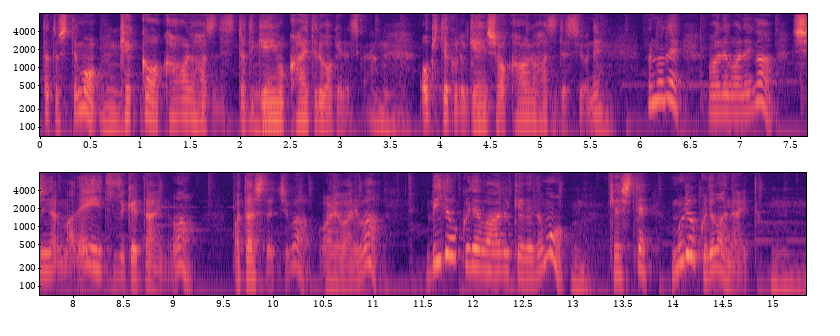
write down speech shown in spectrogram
たとしてもうん。結果は変わるはずです。だって原因を変えてるわけですから、うん。起きてくる現象は変わるはずですよね、なので我々が死ぬまで言い続けたいのは私たちは我々は微力ではあるけれどもうん。決して無力ではないと。うん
